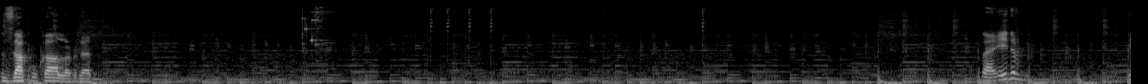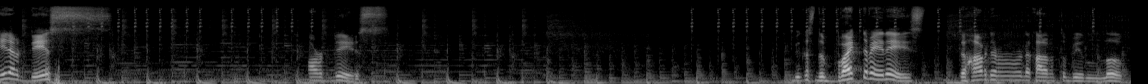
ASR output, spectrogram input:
Zaku color then. So either either this or this. Because the brighter it is, the harder the color to be looked.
